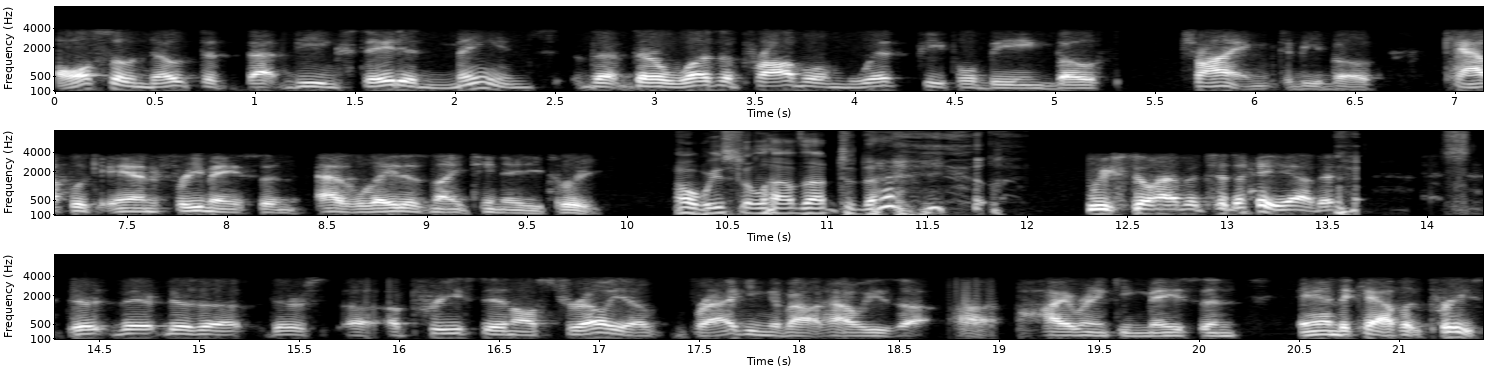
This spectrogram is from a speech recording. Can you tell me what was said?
Also, note that that being stated means that there was a problem with people being both trying to be both Catholic and Freemason as late as 1983. Oh, we still have that today. we still have it today. Yeah, there, there, there's a there's a, priest in Australia bragging about how he's a, a high-ranking Mason and a Catholic priest,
